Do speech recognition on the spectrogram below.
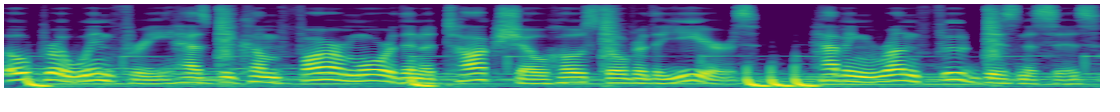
Oprah Winfrey has become far more than a talk show host over the years, having run food businesses,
